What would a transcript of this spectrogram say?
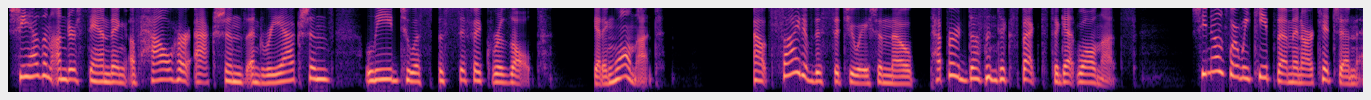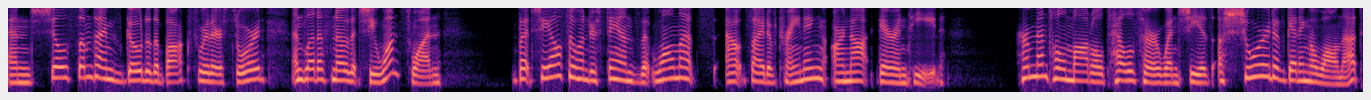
She has an understanding of how her actions and reactions lead to a specific result getting walnut. Outside of this situation, though, Pepper doesn't expect to get walnuts. She knows where we keep them in our kitchen, and she'll sometimes go to the box where they're stored and let us know that she wants one. But she also understands that walnuts outside of training are not guaranteed. Her mental model tells her when she is assured of getting a walnut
